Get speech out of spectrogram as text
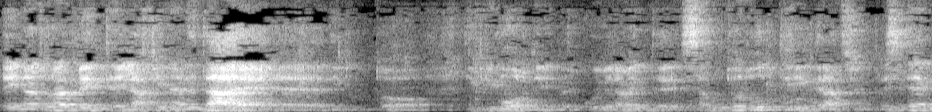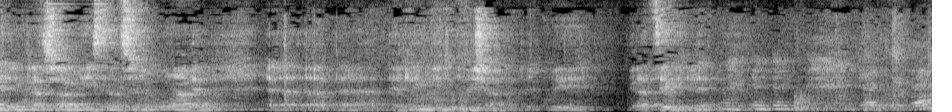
e naturalmente la finalità è di tutto di primo ordine, per cui veramente saluto tutti, ringrazio il Presidente, ringrazio l'amministrazione comunale eh, per, per l'invito ufficiale, per cui grazie mille. Grazie a te.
